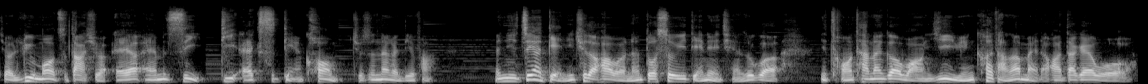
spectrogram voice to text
叫绿帽子大学 lmzdx 点 com，就是那个地方。那你这样点进去的话，我能多收一点点钱。如果你从他那个网易云课堂上买的话，大概我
